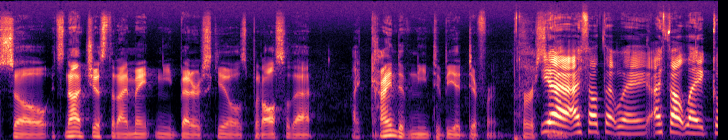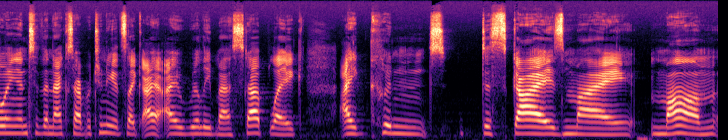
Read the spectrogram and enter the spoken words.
so it's not just that I might need better skills, but also that I kind of need to be a different person. Yeah, I felt that way. I felt like going into the next opportunity, it's like I, I really messed up. Like I couldn't disguise my mom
